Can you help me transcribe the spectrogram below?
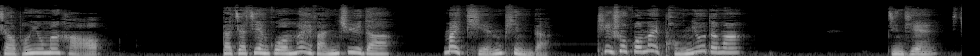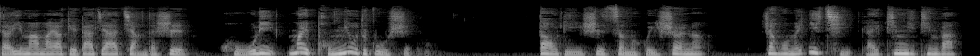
小朋友们好，大家见过卖玩具的、卖甜品的，听说过卖朋友的吗？今天小易妈妈要给大家讲的是狐狸卖朋友的故事，到底是怎么回事呢？让我们一起来听一听吧。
